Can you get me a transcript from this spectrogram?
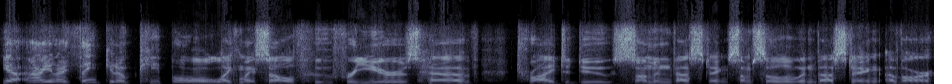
Yeah, I I think, you know, people like myself who for years have tried to do some investing, some solo investing of our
